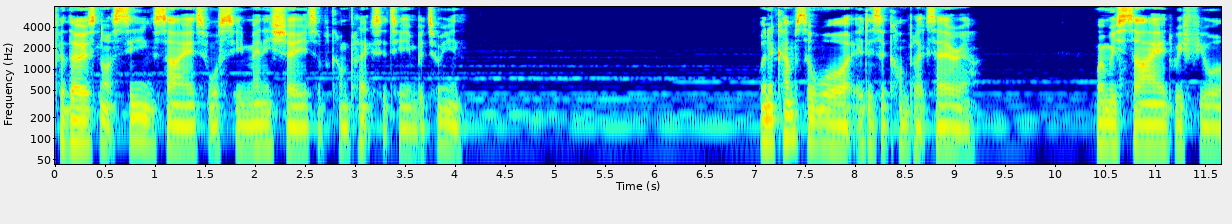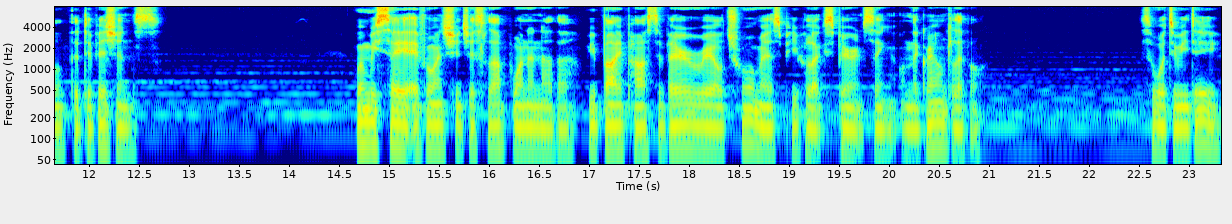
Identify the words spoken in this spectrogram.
For those not seeing sides will see many shades of complexity in between. When it comes to war, it is a complex area. When we side, we fuel the divisions. When we say everyone should just love one another, we bypass the very real traumas people are experiencing on the ground level. So, what do we do?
